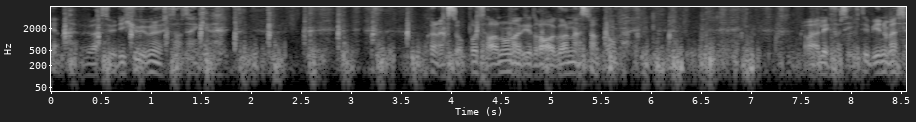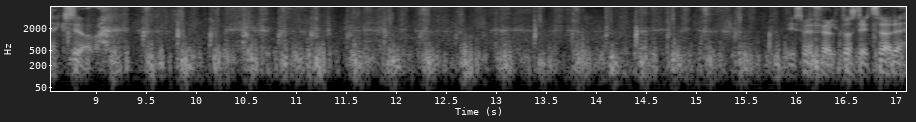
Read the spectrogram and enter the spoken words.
Ja, vi har vært ute i 20 minutter nå, tenker jeg. Kan jeg stoppe og ta noen av de dragene jeg snakker om. Nå er jeg litt forsiktig. Begynner med 60 da. Som har fulgt oss litt, så er det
